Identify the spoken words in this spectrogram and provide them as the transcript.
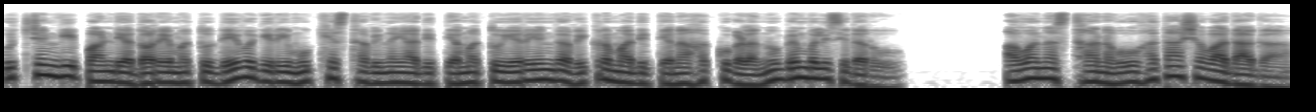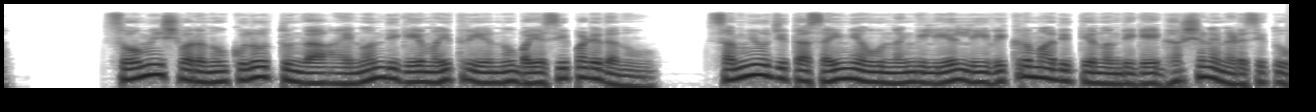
ಉಚ್ಚಂಗಿ ಪಾಂಡ್ಯ ದೊರೆ ಮತ್ತು ದೇವಗಿರಿ ಮುಖ್ಯಸ್ಥ ವಿನಯಾದಿತ್ಯ ಮತ್ತು ಎರೆಯಂಗ ವಿಕ್ರಮಾದಿತ್ಯನ ಹಕ್ಕುಗಳನ್ನು ಬೆಂಬಲಿಸಿದರು. ಅವನ ಸ್ಥಾನವು ಹತಾಶವಾದಾಗ ಸೋಮೇಶ್ವರನು ಕುಲೋತ್ತುಂಗ ಎನ್ನೊಂದಿಗೆ ಮೈತ್ರಿಯನ್ನು ಬಯಸಿ ಪಡೆದನು. ಸಂಯೋಜಿತ ಸೈನ್ಯವು ನಂಗಿಲಿಯಲ್ಲಿ ವಿಕ್ರಮಾದಿತ್ಯನೊಂದಿಗೆ ಘರ್ಷಣೆ ನಡೆಸಿತು.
